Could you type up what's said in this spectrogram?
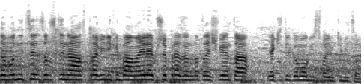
Zawodnicy z Olsztyna sprawili chyba najlepszy prezent na te święta, jaki tylko mogli swoim kibicom.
